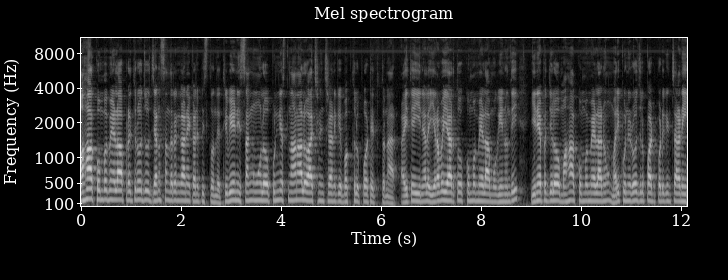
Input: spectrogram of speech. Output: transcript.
మహాకుంభమేళా ప్రతిరోజు జనసందరంగానే కనిపిస్తోంది. త్రివేణి సంగమంలో పుణ్య స్నానాలు ఆచరించడానికి భక్తులు పోటెత్తుతున్నారు. అయితే ఈ నెల ఇరవై ఆరుతో కుంభమేళా ముగియనుంది. ఈ నేపథ్యంలో మహాకుంభమేళాను మరికొన్ని రోజుల పాటు పొడిగించాలని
